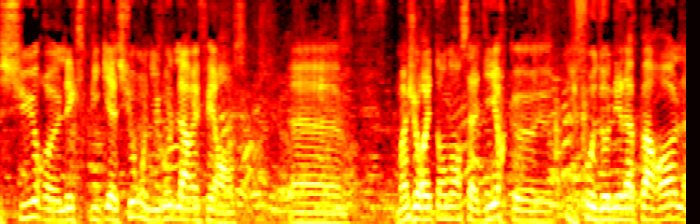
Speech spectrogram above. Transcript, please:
sur l'explication au niveau de la référence. Moi, j'aurais tendance à dire qu'il faut donner la parole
